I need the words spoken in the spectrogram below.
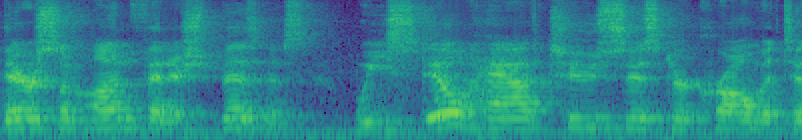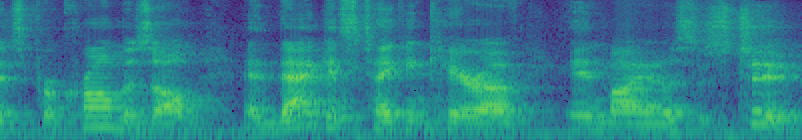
there's some unfinished business we still have two sister chromatids per chromosome, and that gets taken care of in meiosis 2.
